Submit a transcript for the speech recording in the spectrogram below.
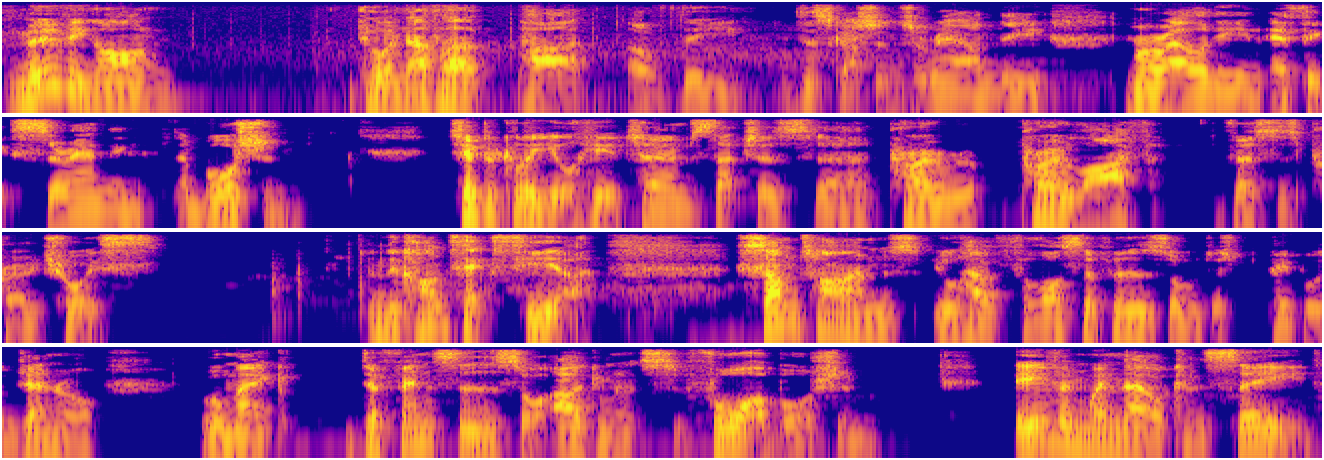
Moving on to another part of the discussions around the morality and ethics surrounding abortion. Typically, you'll hear terms such as uh, pro pro life versus pro choice. In the context here, sometimes you'll have philosophers or just people in general will make defenses or arguments for abortion, even when they'll concede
